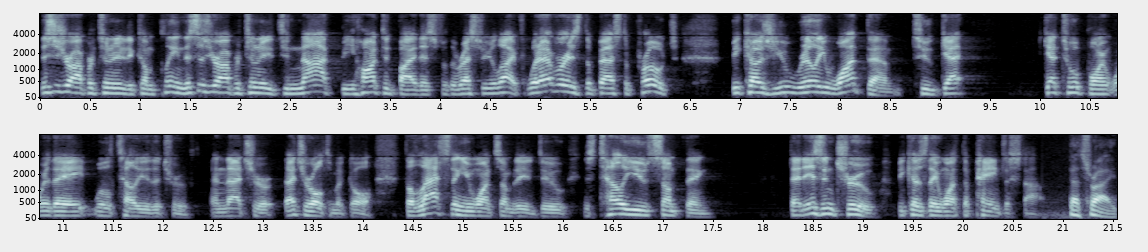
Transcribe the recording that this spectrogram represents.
This is your opportunity to come clean. This is your opportunity to not be haunted by this for the rest of your life. Whatever is the best approach, because you really want them to get get to a point where they will tell you the truth and that's your that's your ultimate goal the last thing you want somebody to do is tell you something that isn't true because they want the pain to stop that's right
